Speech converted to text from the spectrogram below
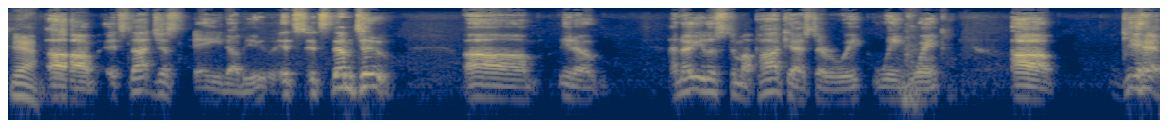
Yeah. Um, it's not just AEW. It's it's them too. Um, you know, I know you listen to my podcast every week. Wink, wink. Uh, yeah.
